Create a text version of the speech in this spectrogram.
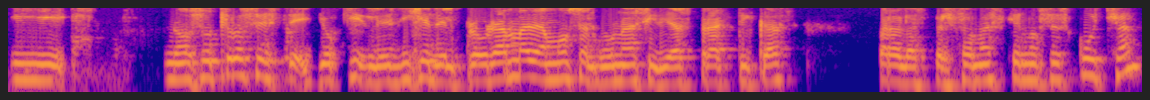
Y nosotros, este, yo les dije, en el programa damos algunas ideas prácticas para las personas que nos escuchan.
